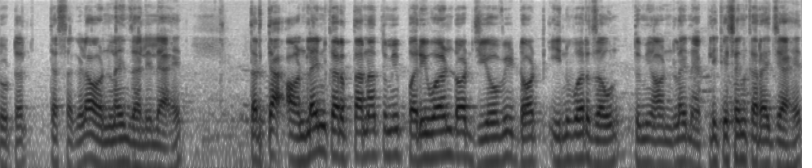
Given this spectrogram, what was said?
टोटल त्या सगळ्या ऑनलाईन झालेल्या आहेत. तर त्या ऑनलाईन करताना तुम्ही Parivahan dot G O V dot इनवर जाऊन तुम्ही ऑनलाईन ॲप्लिकेशन करायचे आहेत.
